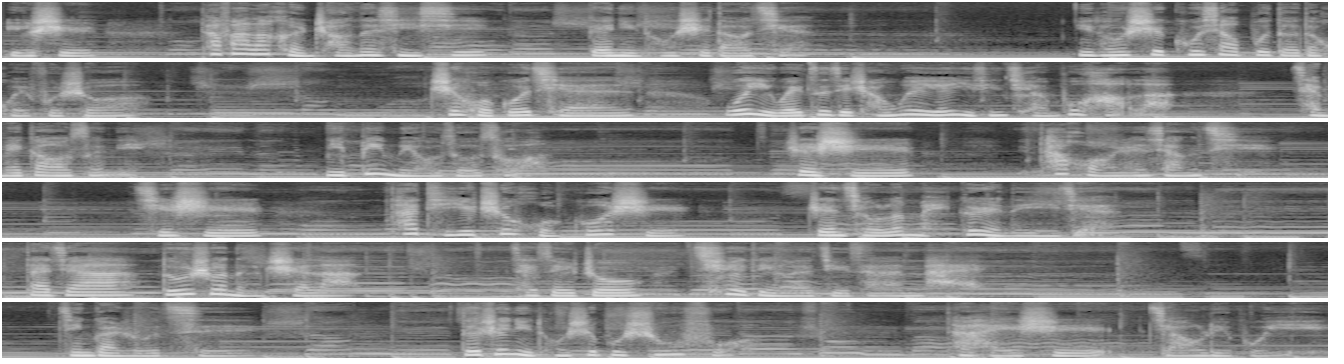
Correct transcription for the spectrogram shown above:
于是他发了很长的信息给女同事道歉。女同事哭笑不得的回复说：“吃火锅前，我以为自己肠胃炎已经全部好了，才没告诉你。你并没有做错。”这时，他恍然想起，其实他提议吃火锅时，征求了每个人的意见，大家都说能吃辣，才最终确定了聚餐安排。尽管如此。得知女同事不舒服，他还是焦虑不已。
